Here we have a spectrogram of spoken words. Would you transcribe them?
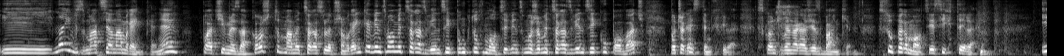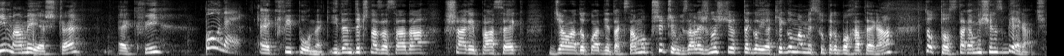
I, no i wzmacnia nam rękę, nie? Płacimy za koszt, mamy coraz lepszą rękę, więc mamy coraz więcej punktów mocy, więc możemy coraz więcej kupować. Poczekaj z tym chwilę. Skończmy na razie z bankiem. Super moc, jest ich tyle. I mamy jeszcze ekwi. Punek. Ekwipunek. Identyczna zasada, szary pasek, działa dokładnie tak samo. Przy czym w zależności od tego, jakiego mamy superbohatera, to to staramy się zbierać.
